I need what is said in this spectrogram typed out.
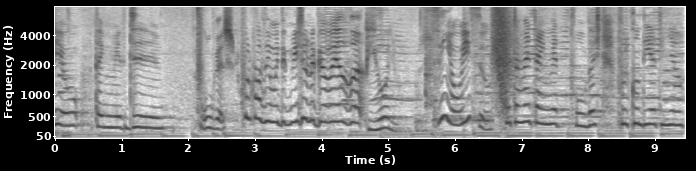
Eu tenho medo de pulgas, porque fazem muita comida na cabeça. Piolho. Sim, ou isso. Eu também tenho medo de pulgas porque um dia tinha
